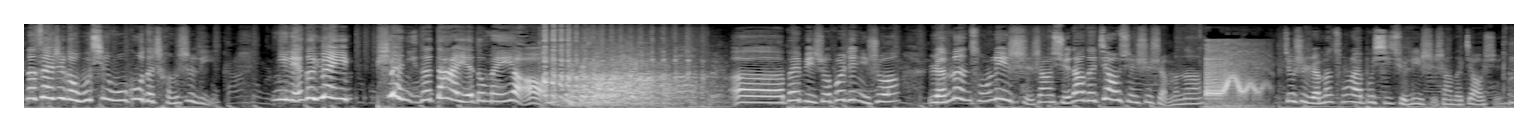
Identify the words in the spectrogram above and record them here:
那在这个无亲无故的城市里，你连个愿意骗你的大爷都没有。呃，baby 说，波姐，你说人们从历史上学到的教训是什么呢？就是人们从来不吸取历史上的教训。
